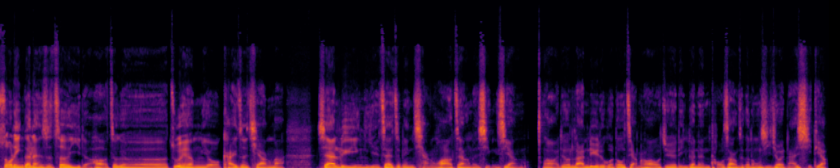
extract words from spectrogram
说林根人是侧翼的哈，这个朱元有开着枪嘛，现在绿营也在这边强化这样的形象。啊，就蓝绿如果都讲的话，我觉得林根人头上这个东西就很难洗掉。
